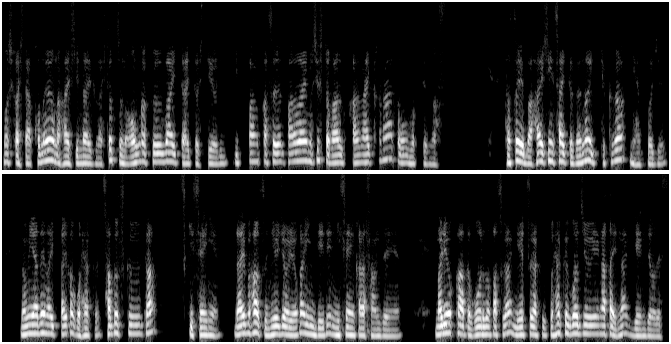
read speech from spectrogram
もしかしたらこのような配信ライブが一つの音楽媒体としてより一般化するパラダイムシフトがあるかないかなと思っています。例えば配信サイトでの1曲が250、飲み屋での1杯が500、サブスクが月1000円、ライブハウス入場料がインディーで2000円から3000円、マリオカートゴールドパスが月額550円あたりな現状です。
